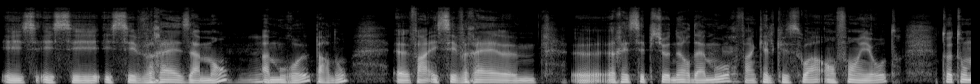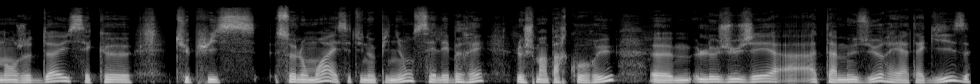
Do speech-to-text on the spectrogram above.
et, et, ses, et ses, vrais amants, mmh. amoureux, pardon, euh, enfin, et ses vrais euh, euh, réceptionneurs d'amour, enfin, quel que soit, enfants et autres. Toi, ton enjeu de deuil, c'est que tu puisses, selon moi, et c'est une opinion, célébrer le chemin parcouru, le juger à, ta mesure et à ta guise,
